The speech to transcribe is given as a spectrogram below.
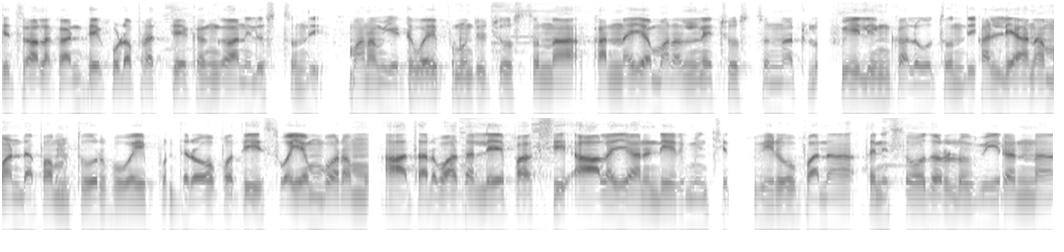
చిత్రాల కంటే కూడా ప్రత్యేకంగా నిలుస్తుంది. మనం ఎటువైపు నుంచి చూస్తున్నా కన్నయ్య మనల్ని చూస్తున్నట్లు ఫీలింగ్ కలుగుతుంది. కళ్యాణ మండపం తూర్పు వైపు ద్రౌపది స్వయంవరం ఆ తర్వాత లేపాక్షి ఆలయాన్ని నిర్మించి విరూపణ అతని సోదరులు వీరన్న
